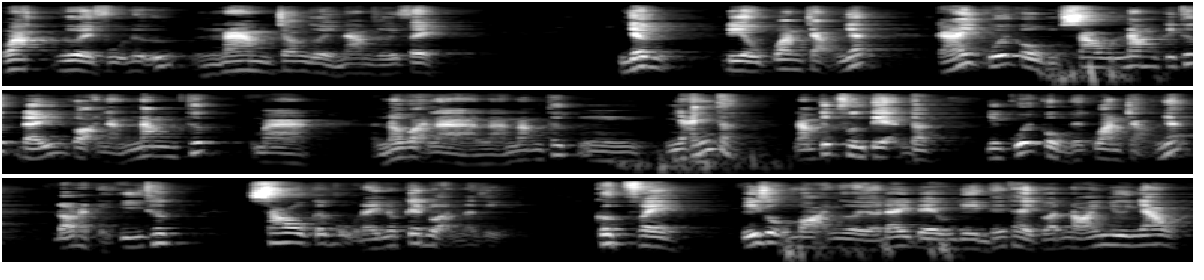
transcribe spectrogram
hoặc người phụ nữ làm cho người nam giới phê. Nhưng điều quan trọng nhất, cái cuối cùng sau năm cái thức đấy gọi là năm thức mà nó gọi là là năm thức nhánh thôi, năm thức phương tiện thôi. Nhưng cuối cùng cái quan trọng nhất, đó là cái ý thức. Sau cái vụ đấy nó kết luận là gì? Cực phê. Ví dụ mọi người ở đây đều nhìn thấy thầy tuấn nói như nhau,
